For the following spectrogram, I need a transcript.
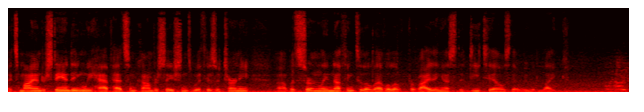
It's my understanding we have had some conversations with his attorney, uh, but certainly nothing to the level of providing us the details that we would like. How are you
